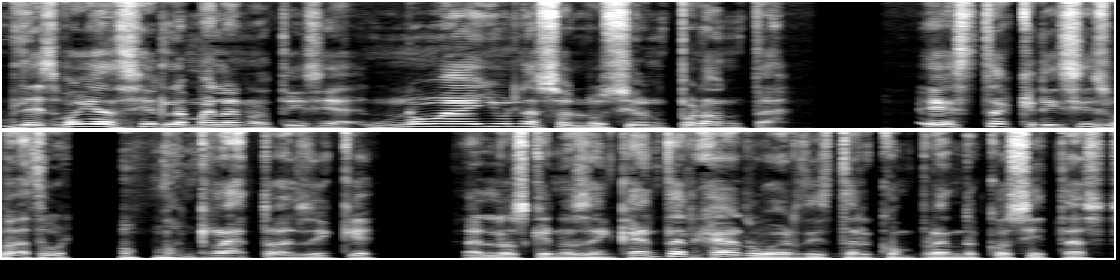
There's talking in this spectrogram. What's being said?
les voy a decir la mala noticia. No hay una solución pronta. Esta crisis va a durar un buen rato, así que a los que nos encanta el hardware y estar comprando cositas,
